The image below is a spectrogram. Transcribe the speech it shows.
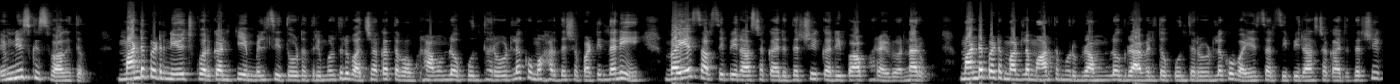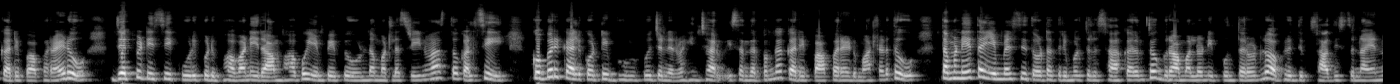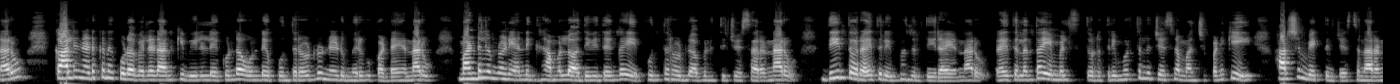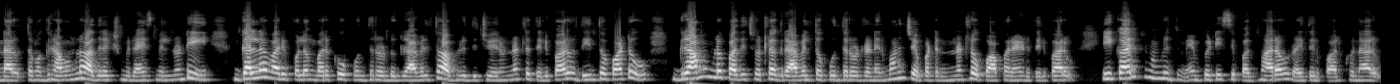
ఎంన్యూస్కి స్వాగతం. మండపేట నియోజకవర్గానికి ఎమ్మెల్సీ తోట త్రిమూర్తులు వచ్చాక తమ గ్రామంలో పుంత రోడ్లకు మహర్దశ పట్టిందని వైఎస్ఆర్సీపీ రాష్ట్ర కార్యదర్శి కర్రి పాపారాయుడు అన్నారు. మండపేట మండలం మార్తమూరు గ్రామంలో గ్రావెల్తో పుంత రోడ్లకు వైఎస్ఆర్సీపీ రాష్ట్ర కార్యదర్శి కర్రి పాపారాయుడు జెడ్పీటీసీ కూడిపూడి భవానీ రాంబాబు ఎంపీపీ ఉండమట్ల శ్రీనివాస్తో కలిసి కొబ్బరికాయలు కొట్టి భూమి పూజ నిర్వహించారు. ఈ సందర్భంగా కర్రి పాపారాయుడు మాట్లాడుతూ తమ నేత ఎమ్మెల్సీ తోట త్రిమూర్తుల సహకారంతో గ్రామాల్లోని పుంత రోడ్లు అభివృద్ధి సాధిస్తున్నాయన్నారు. కాలినడకన కూడా వెళ్ళడానికి వీలు లేకుండా ఉండే పుంత రోడ్లు నేడు మెరుగుపడ్డాయన్నారు. మండలంలోని అన్ని గ్రామాల్లో అదేవిధంగా ఈ పుంత రోడ్లు అభివృద్ధి చేశారన్నారు. దీంతో రైతులు ఇబ్బందులు తీరాయన్నారు. రైతులంతా ఎమ్మెల్సీ తోట త్రిమూర్తులు చేసిన మంచి పనికి హర్షం వ్యక్తం చేస్తున్నారన్నారు. తమ గ్రామంలో ఆదిలక్ష్మి రైస్ మిల్ నుండి గల్లవారి పొలం వరకు పుంత రోడ్డు గ్రావెల్తో అభివృద్ధి చేయనున్నట్లు తెలిపారు. దీంతో పాటు గ్రామంలో పది చోట్ల గ్రావెల్తో పుంత రోడ్ల నిర్మాణం చేపట్టనున్నట్లు పాపారాయుడు తెలిపారు. ఈ కార్యక్రమంలో ఎంపీటీసీ పద్మారావు రైతులు పాల్గొన్నారు.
